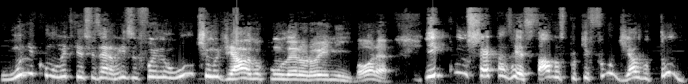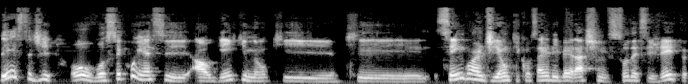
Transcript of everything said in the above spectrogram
O único momento que eles fizeram isso foi no último diálogo com o Lerorô indo embora. E com certas ressalvas, porque foi um diálogo tão besta de ou você conhece alguém que não que que sem guardião que consegue liberar Shinsu desse jeito?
